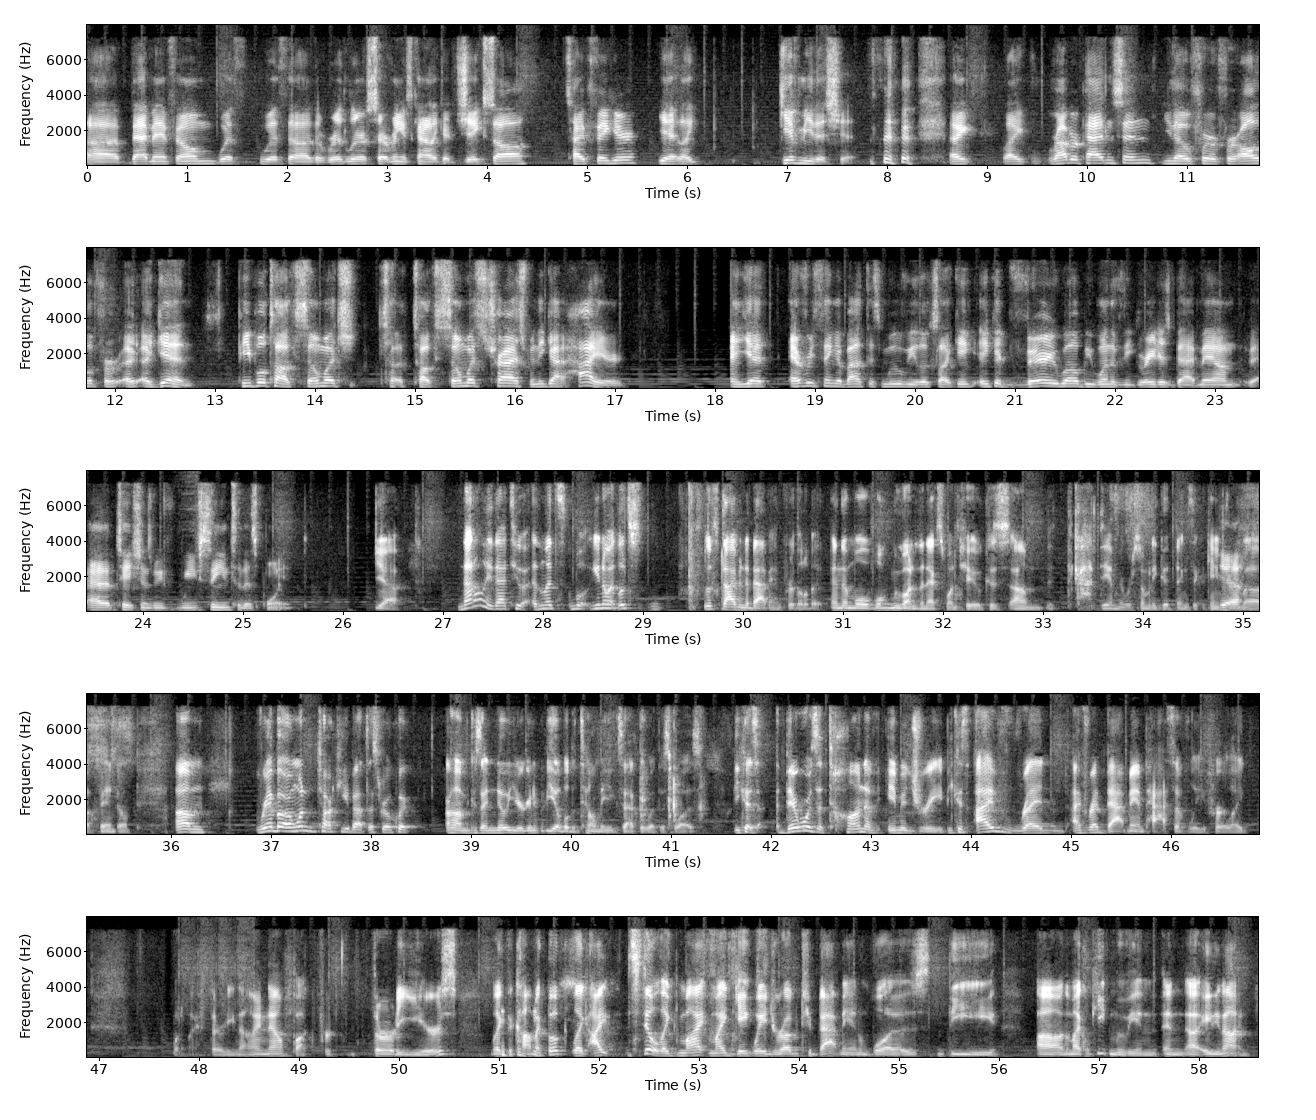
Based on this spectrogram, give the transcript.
uh, Batman film with with uh, the Riddler serving as kind of like a jigsaw type figure. Yeah, like give me this shit. like like Robert Pattinson, you know, for for all of for again, people talk so much t- talk so much trash when he got hired, and yet everything about this movie looks like it, it could very well be one of the greatest Batman adaptations we've we've seen to this point. Yeah. Not only that too, and let's well, you know what? Let's let's dive into Batman for a little bit, and then we'll we'll move on to the next one too, because um, god damn, there were so many good things that came Yeah. from uh, fandom. Um, Rambo, I wanted to talk to you about this real quick, um, because I know you're going to be able to tell me exactly what this was, because there was a ton of imagery. Because I've read I've read Batman passively for like what am I 39 now? Fuck for 30 years. Like the comic book, like I still like my my gateway drug to Batman was the uh, the Michael Keaton movie in in uh, '89,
